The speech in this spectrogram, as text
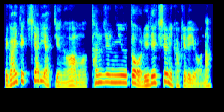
で外的キャリアっていうのはもう単純に言うと履歴書に書けるような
